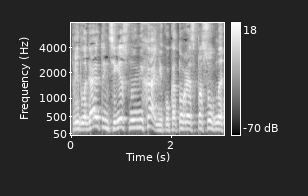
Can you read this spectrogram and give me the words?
предлагают интересную механику, которая способна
